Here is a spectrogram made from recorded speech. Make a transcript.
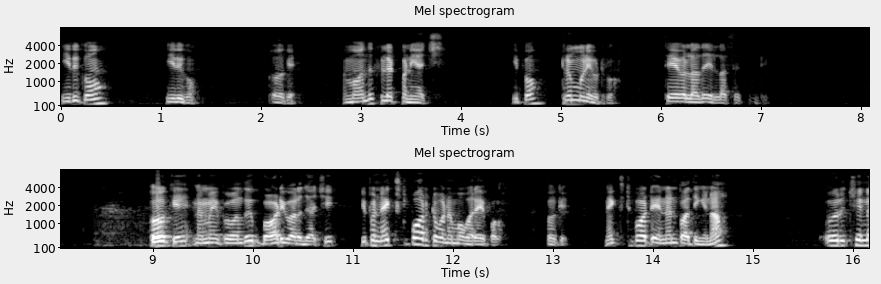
இதுக்கும் இதுக்கும். ஓகே நம்ம வந்து ஃபில்லட் பண்ணியாச்சு. இப்போ ட்ரிம் பண்ணி விட்ருவோம் தேவையில்லாத எல்லா செக்மெண்ட்டையும் ஓகே நம்ம இப்போ வந்து பாடி வரைஞ்சாச்சு. இப்போ நெக்ஸ்ட் பார்ட்டை நம்ம வரைய போகலாம் ஓகே நெக்ஸ்ட் பார்ட் என்னன்னு பார்த்தீங்கன்னா ஒரு சின்ன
